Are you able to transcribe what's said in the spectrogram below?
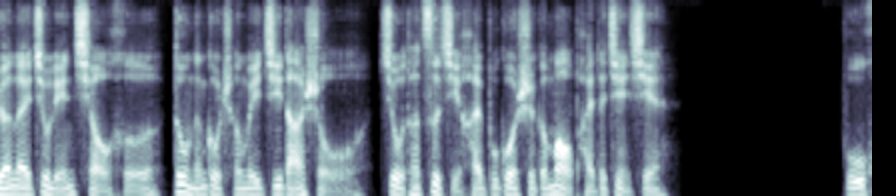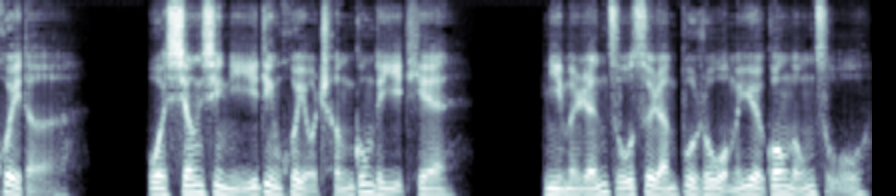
原来就连巧合都能够成为击打手，就他自己还不过是个冒牌的剑仙。不会的，我相信你一定会有成功的一天。你们人族虽然不如我们月光龙族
